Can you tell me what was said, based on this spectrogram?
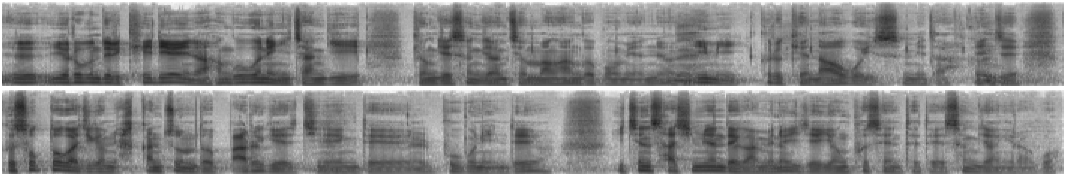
예, 여러분들이 KDI나 한국은행이 장기 경제 성장 전망한 거 보면요 네. 이미 그렇게 나오고 있습니다. 이제 그 속도가 지금 약간 좀 더 빠르게 진행될 부분인데요. 2040년대 가면은 이제 0%대 성장이라고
